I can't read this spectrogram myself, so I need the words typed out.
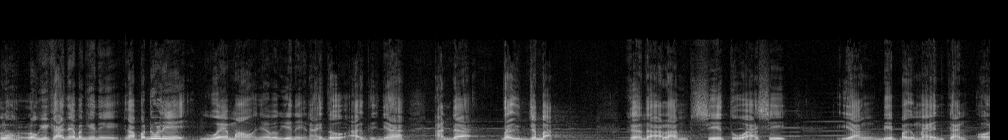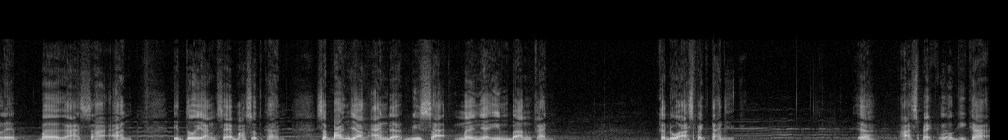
Loh, logikanya begini, nggak peduli, gue maunya begini. Nah itu artinya Anda terjebak ke dalam situasi yang dipermainkan oleh perasaan. Itu yang saya maksudkan. Sepanjang Anda bisa menyeimbangkan kedua aspek tadi. Ya, aspek logika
